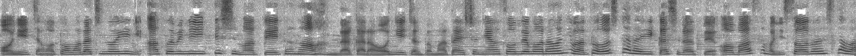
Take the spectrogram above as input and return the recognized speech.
お兄ちゃんは友達の家に遊びに行ってしまっていたの。だからお兄ちゃんとまた一緒に遊んでもらうにはどうしたらいいかしらっておばあ様に相談したわ。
